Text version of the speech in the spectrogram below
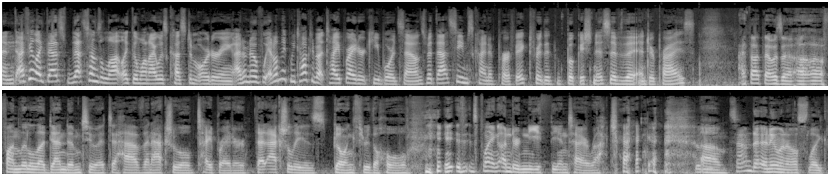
Love one. I feel like that's that sounds a lot like the one I was custom ordering. I don't know if we, I don't think we talked about typewriter keyboard sounds, but that seems kind of perfect for the bookishness of the Enterprise. I thought that was a, a, a fun little addendum to it to have an actual typewriter that actually is going through the whole. it, it's playing underneath the entire rock track. um, sound to anyone else like?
